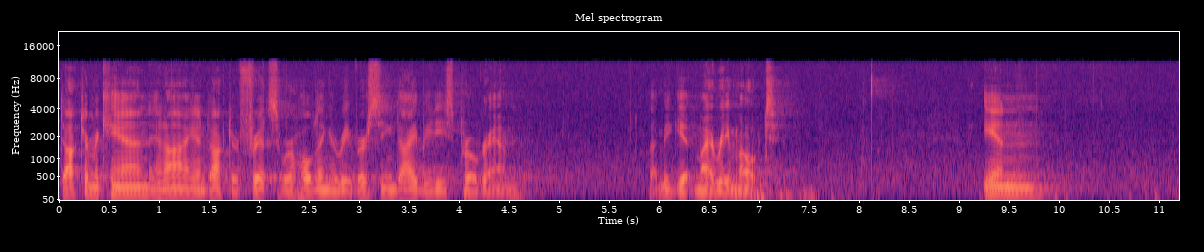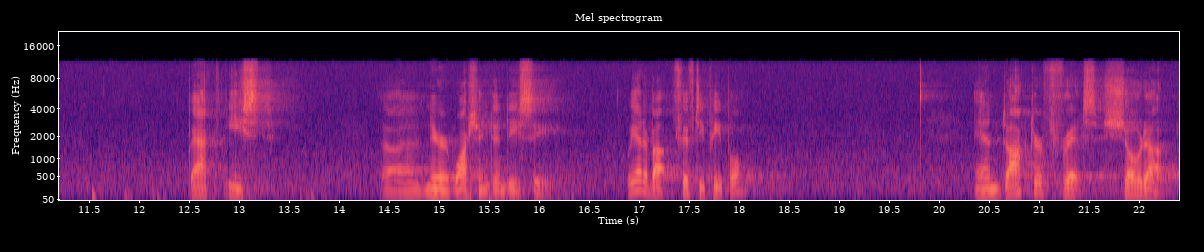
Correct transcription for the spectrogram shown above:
Dr. McCann and I and Dr. Fritz were holding a reversing diabetes program. Let me get my remote. In back east uh, near Washington, D.C. We had about 50 people. And Dr. Fritz showed up.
